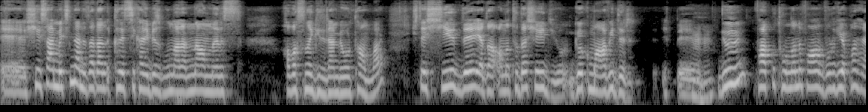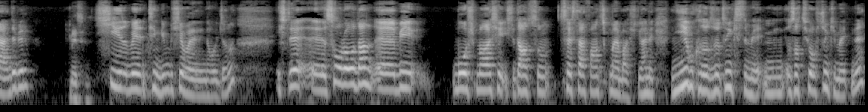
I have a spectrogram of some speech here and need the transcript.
E, şiirsel metinden de zaten klasik hani biz bunlardan ne anlarız havasına girilen bir ortam var. İşte şiirde ya da anlatıda şey diyor gök mavidir. E, göğün farklı tonlarını falan vurgu yapan herhalde bir Mesela. şiir metin gibi bir şey var elinde hocanın. İşte e, sonra oradan e, bir boğuşmalar şey işte daha sonra sesler falan çıkmaya başlıyor. Hani niye bu kadar uzatıyorsun ki, uzatıyorsun ki metni?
